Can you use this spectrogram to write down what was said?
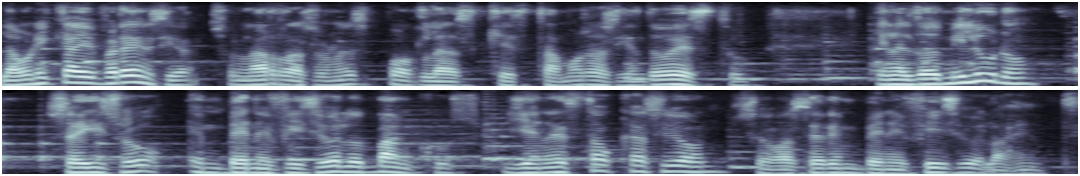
La única diferencia son las razones por las que estamos haciendo esto. En el 2001 se hizo en beneficio de los bancos y en esta ocasión se va a hacer en beneficio de la gente.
